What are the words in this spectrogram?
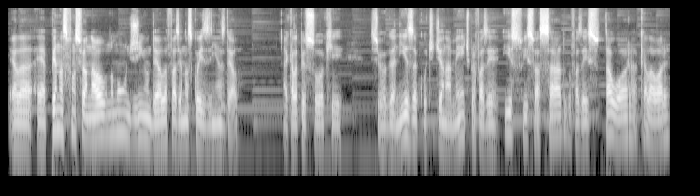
ela é apenas funcional no mundinho dela, fazendo as coisinhas dela. Aquela pessoa que se organiza cotidianamente para fazer isso, isso assado, vou fazer isso tal hora, aquela hora,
